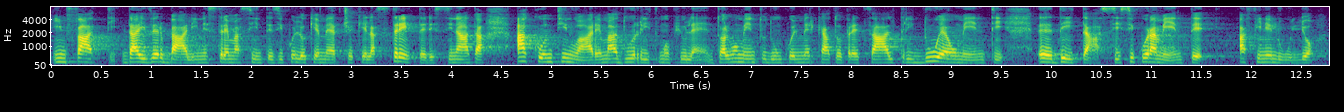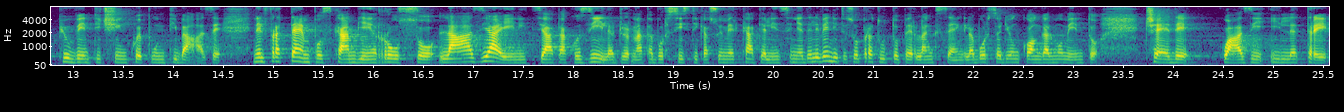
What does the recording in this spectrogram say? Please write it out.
infatti dai verbali in estrema sintesi quello che emerge è che la stretta è destinata a continuare ma ad un ritmo più lento. Al momento dunque il mercato prezza altri due aumenti eh, dei tassi, sicuramente a fine luglio, più 25 punti base. Nel frattempo scambia in rosso l'Asia, è iniziata così la giornata borsistica sui mercati all'insegna delle vendite, soprattutto per l'Hang Seng. La borsa di Hong Kong al momento cede quasi il 3%.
